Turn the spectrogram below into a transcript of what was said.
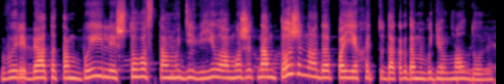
вы, ребята, там были? Что вас там удивило? Может, нам тоже надо поехать туда, когда мы будем в Молдове?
